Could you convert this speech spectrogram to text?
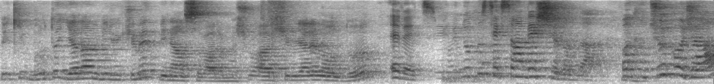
Peki burada yanan bir hükümet binası varmış. Şu arşivlerin olduğu. Evet, 1985 yılında. Bakın Türk Ocağı,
